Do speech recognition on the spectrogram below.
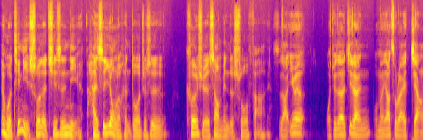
哎，我听你说的，其实你还是用了很多，就是。科学上面的说法是啊，因为我觉得既然我们要出来讲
